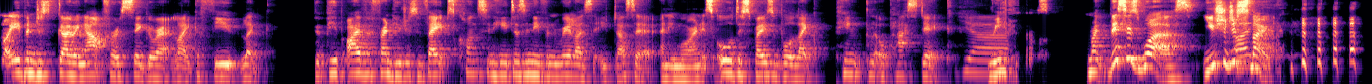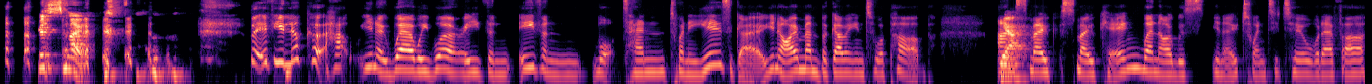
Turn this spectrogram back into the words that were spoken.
not even just going out for a cigarette like a few like but people i have a friend who just vapes constantly he doesn't even realize that he does it anymore and it's all disposable like pink little plastic yeah. refills. like this is worse. You should just smoke. just smoke. But if you look at how you know where we were even even what 10 20 years ago you know i remember going into a pub and yeah. smoke smoking when i was you know 22 or whatever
